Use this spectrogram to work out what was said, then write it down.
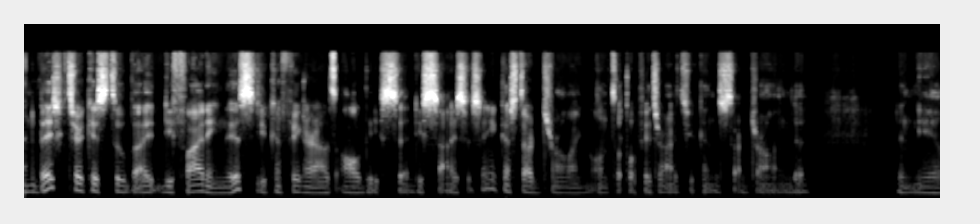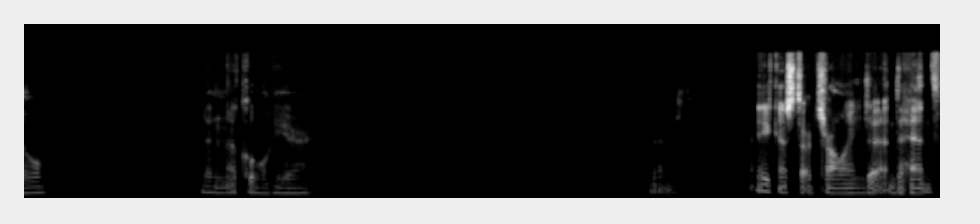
And the basic trick is to, by dividing this, you can figure out all these uh, these sizes, and you can start drawing on top of it, right? You can start drawing the the nail, the knuckle here. Then you can start drawing the, the hand.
